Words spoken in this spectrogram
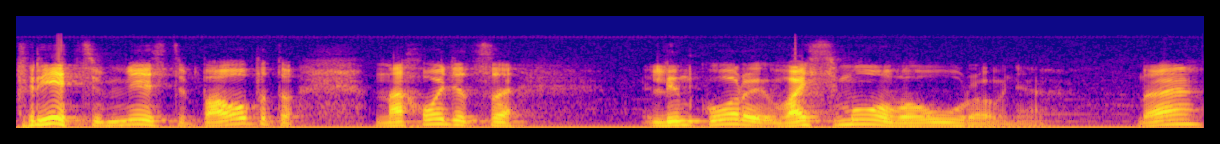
третьем месте по опыту находятся линкоры восьмого уровня, да?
